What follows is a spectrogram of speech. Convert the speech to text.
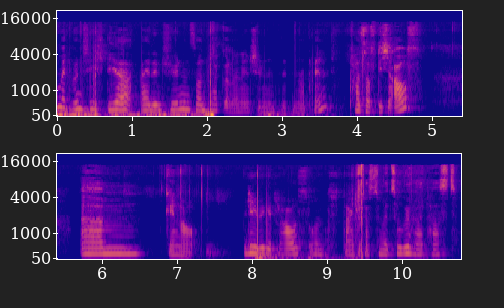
Somit wünsche ich dir einen schönen Sonntag und einen schönen dritten Advent. Pass auf dich auf. Ähm, genau. Liebe geht raus und danke, dass du mir zugehört hast.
